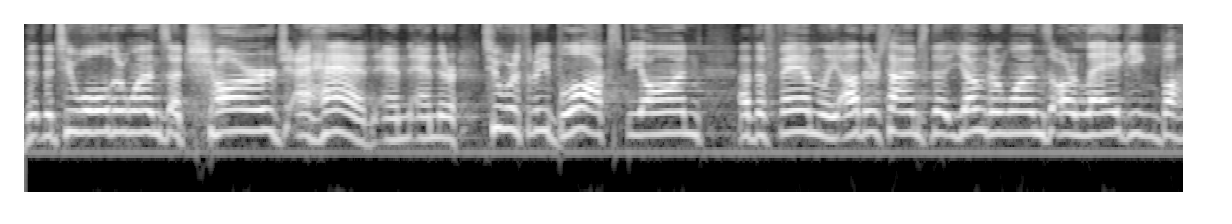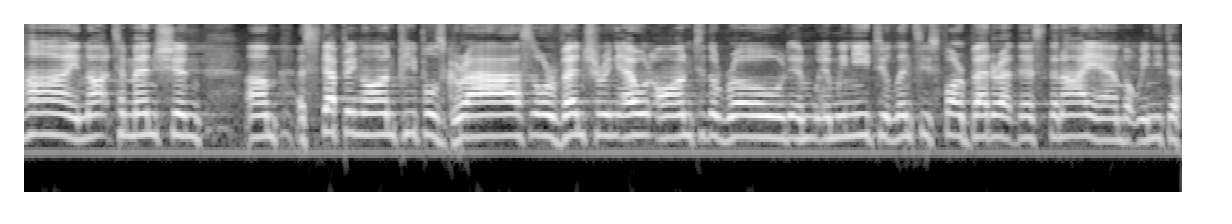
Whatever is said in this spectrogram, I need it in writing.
the, the, two older ones a charge ahead, and, and they're two or three blocks beyond uh, the family. Other times the younger ones are lagging behind, not to mention um, stepping on people's grass or venturing out onto the road. And, and, we need to, Lindsay's far better at this than I am, but we need to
